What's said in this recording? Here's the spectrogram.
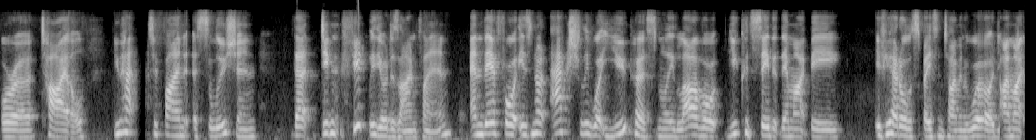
or a tile. You had to find a solution that didn't fit with your design plan and therefore is not actually what you personally love or you could see that there might be if you had all the space and time in the world i might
